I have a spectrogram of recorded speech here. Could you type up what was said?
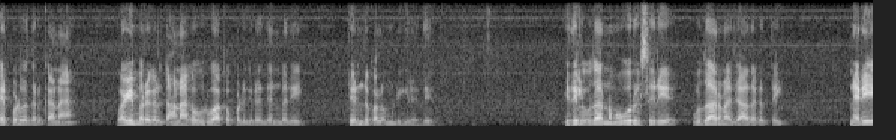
ஏற்படுவதற்கான வழிமுறைகள் தானாக உருவாக்கப்படுகிறது என்பதை தெரிந்து கொள்ள முடிகிறது. இதில் உதாரணமாக ஒரு சிறு உதாரண ஜாதகத்தை நிறைய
